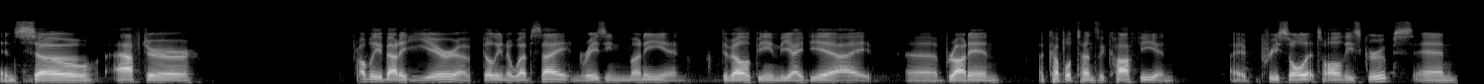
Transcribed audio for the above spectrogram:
And so after probably about a year of building a website and raising money and developing the idea, I uh, brought in a couple tons of coffee and I pre-sold it to all these groups, and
